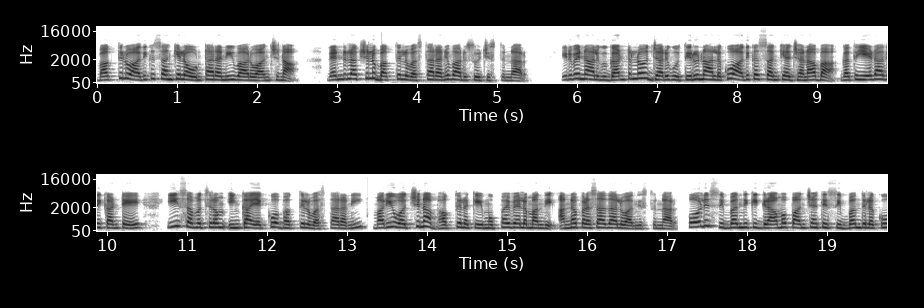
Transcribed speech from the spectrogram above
భక్తులు అధిక సంఖ్యలో ఉంటారని వారు అంచనా రెండు లక్షలు భక్తులు వస్తారని వారు సూచిస్తున్నారు. ఇరవై నాలుగు గంటల్లో జరుగు తిరునాళ్ళకు అధిక సంఖ్య జనాభా. గత ఏడాది కంటే ఈ సంవత్సరం ఇంకా ఎక్కువ భక్తులు వస్తారని మరియు వచ్చిన భక్తులకి ముప్పై వేల మంది అన్నప్రసాదాలు అందిస్తున్నారు. పోలీస్ సిబ్బందికి గ్రామ పంచాయతీ సిబ్బందులకు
